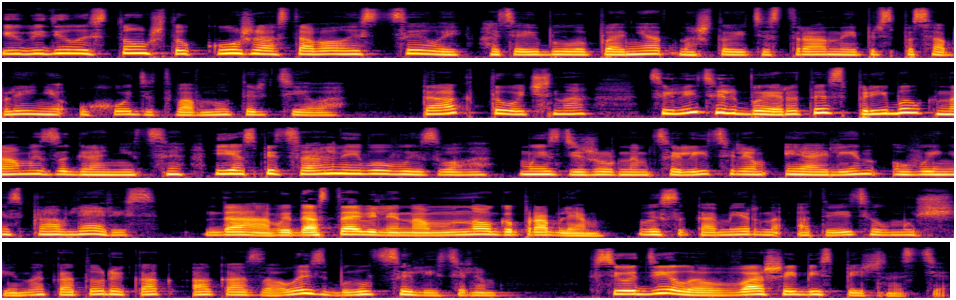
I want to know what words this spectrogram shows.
и убедилась в том, что кожа оставалась целой, хотя и было понятно, что эти странные приспособления уходят вовнутрь тела. «Так точно. Целитель Беретес прибыл к нам из-за границы. Я специально его вызвала. Мы с дежурным целителем и Алин, увы, не справлялись». «Да, вы доставили нам много проблем», — высокомерно ответил мужчина, который, как оказалось, был целителем. «Все дело в вашей беспечности.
